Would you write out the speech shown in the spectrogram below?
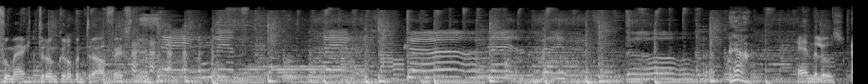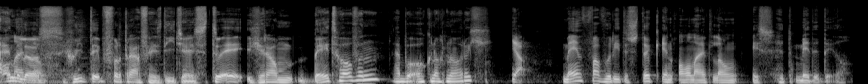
Voel me echt dronken op een trouwfeest nu. Ja, Eindeloos. eindeloos. Goeie tip voor trouwfeest-dj's. 2 gram Beethoven hebben we ook nog nodig. Ja, mijn favoriete stuk in All Night Long is het middendeel.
